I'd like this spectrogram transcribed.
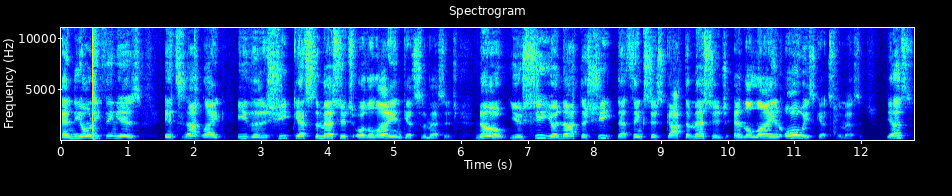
And the only thing is, it's not like either the sheep gets the message or the lion gets the message. No, you see, you're not the sheep that thinks it's got the message, and the lion always gets the message. Yes?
